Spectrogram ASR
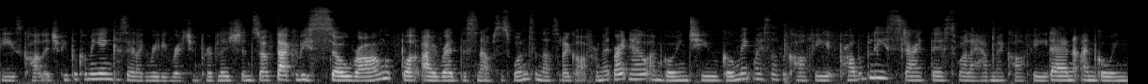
these college people coming in because they're like really rich and privileged and stuff. That could be so wrong, but I read the synopsis once and that's what I got from it. Right now I'm going to go make myself a coffee, probably start this while I have my coffee. Then I'm going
